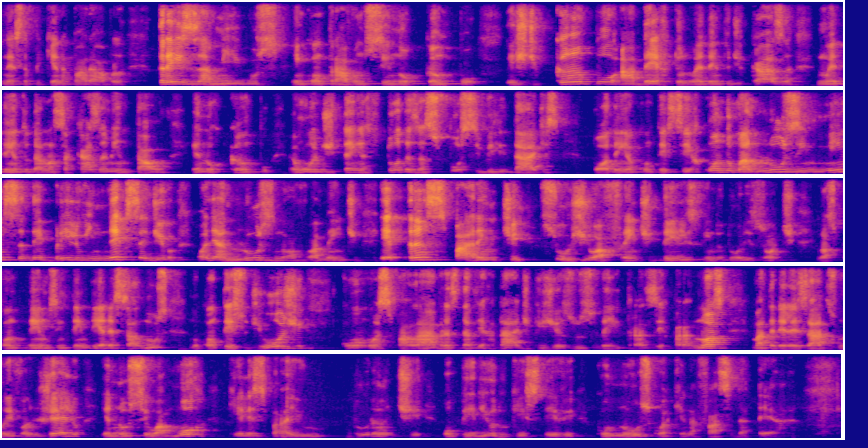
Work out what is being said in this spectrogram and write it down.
nesta pequena parábola: três amigos encontravam-se no campo. Este campo aberto não é dentro de casa, não é dentro da nossa casa mental, é no campo, é onde tem todas as possibilidades podem acontecer. Quando uma luz imensa de brilho inexcedível, olha a luz novamente, é transparente, surgiu à frente deles vindo do horizonte. Nós podemos entender essa luz no contexto de hoje como as palavras da verdade que Jesus veio trazer para nós, materializados no evangelho e no seu amor que ele espraiu durante o período que esteve conosco aqui na face da terra.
